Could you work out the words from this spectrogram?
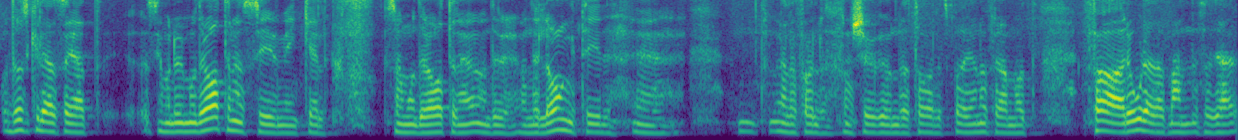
Och då skulle jag säga att ser man ur Moderaternas synvinkel så har Moderaterna under, under lång tid eh, i alla fall från 2000-talets början och framåt förordat att man så att säga,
